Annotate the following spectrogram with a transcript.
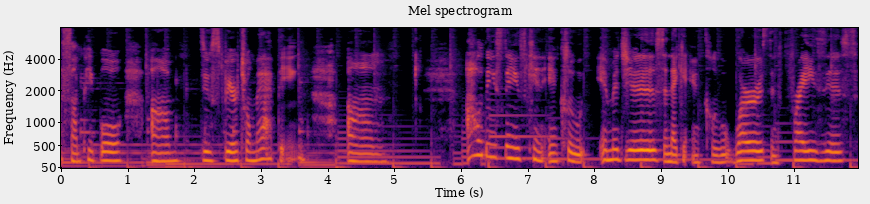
some people um, do spiritual mapping. Um, all these things can include images and they can include words and phrases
